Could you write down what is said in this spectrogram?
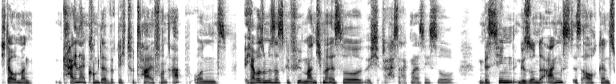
ich glaube, man keiner kommt da wirklich total von ab. Und ich habe so ein bisschen das Gefühl, manchmal ist so, ich sag mal es nicht so, ein bisschen gesunde Angst ist auch ganz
